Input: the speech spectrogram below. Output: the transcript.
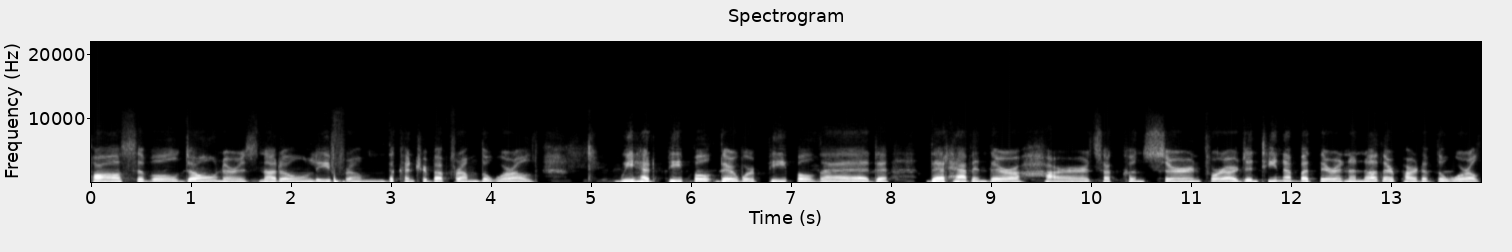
possible donors, not only from the country, but from the world we had people there were people that that have in their hearts a concern for argentina but they're in another part of the world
